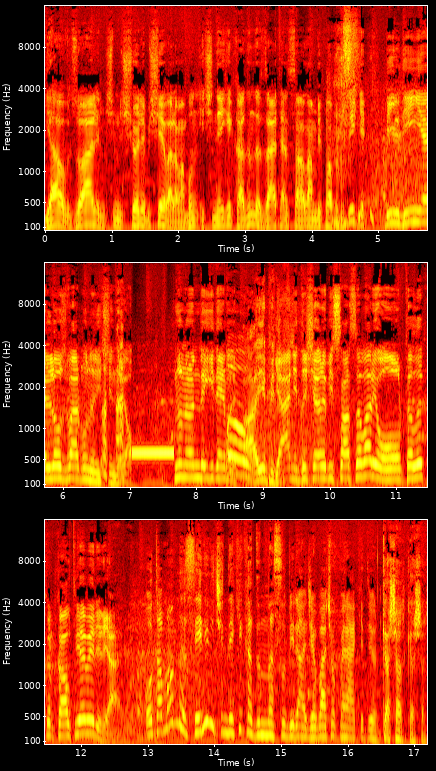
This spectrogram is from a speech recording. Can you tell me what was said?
Ya Zuhal'im şimdi şöyle bir şey var ama bunun içindeki kadın da zaten sağlam bir pabuç değil ki. Bildiğin yelloz var bunun içinde. Bunun önünde gidelim. Oo. Ayıp ediyorsun. Yani dışarı bir salsa var ya o ortalığı 46'ya verir yani. O tamam da senin içindeki kadın nasıl biri acaba çok merak ediyorum. Kaşar kaşar.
